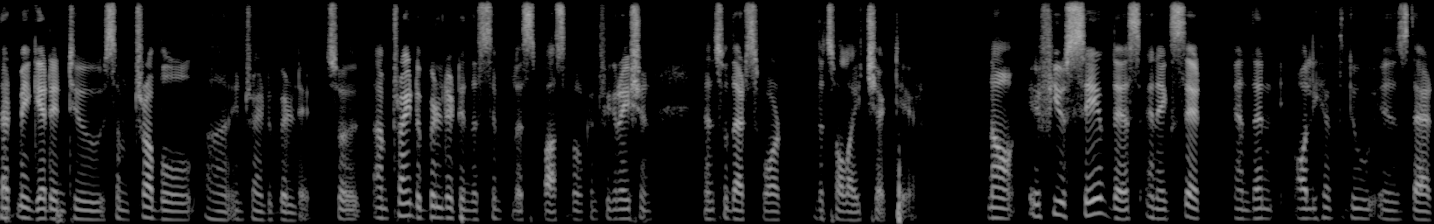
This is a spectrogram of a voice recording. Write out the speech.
that may get into some trouble uh, in trying to build it. So I'm trying to build it in the simplest possible configuration. And so that's what that's all I checked here. Now, if you save this and exit, and then all you have to do is that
